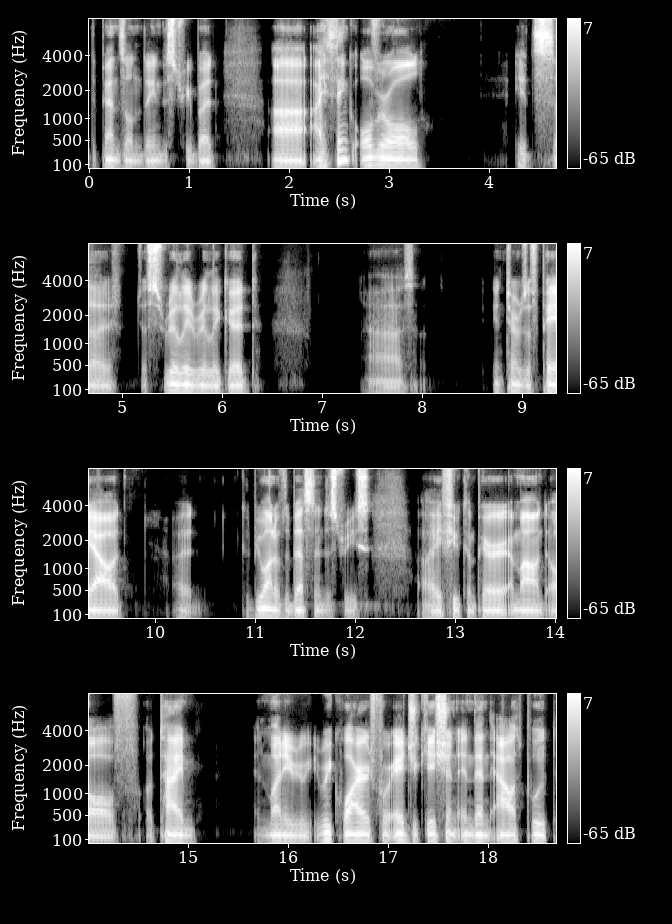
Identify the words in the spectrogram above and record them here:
depends on the industry. But uh, I think overall, it's uh, just really, really good uh, in terms of payout. Uh, could be one of the best industries if you compare amount of uh, time and money re- required for education and then output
